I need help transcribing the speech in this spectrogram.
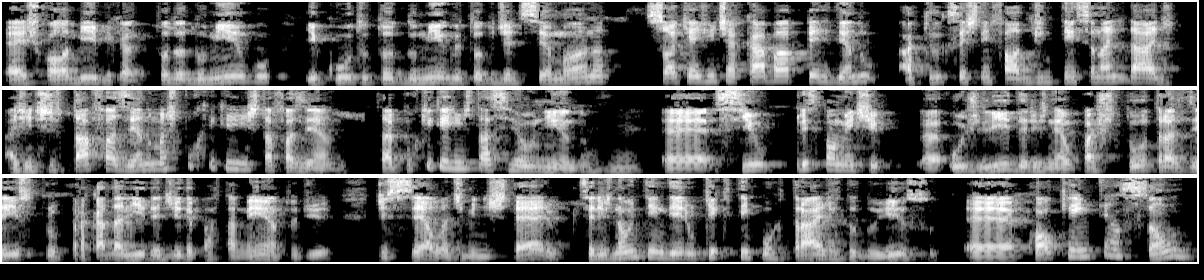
é, escola bíblica todo domingo e culto todo domingo e todo dia de semana. Só que a gente acaba perdendo aquilo que vocês têm falado de intencionalidade. A gente está fazendo, mas por que, que a gente está fazendo? Sabe? Por que, que a gente está se reunindo? Uhum. É, se principalmente é, os líderes, né, o pastor trazer isso para cada líder de departamento, de, de célula, de ministério, se eles não entenderem o que, que tem por trás de tudo isso, é, qual que é a intenção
